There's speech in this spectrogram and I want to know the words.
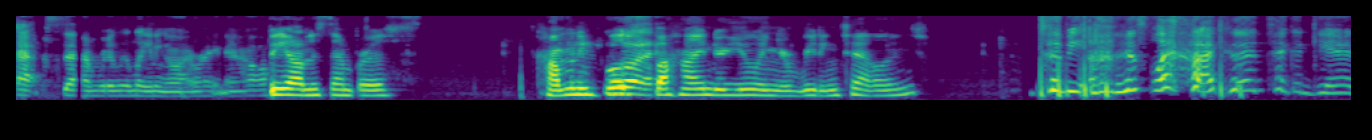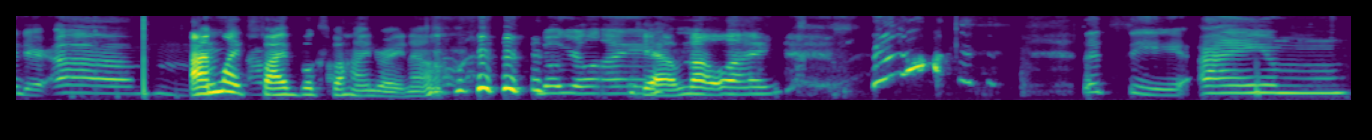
apps that I'm really leaning on right now. Be honest, Empress. How many books What? behind are you in your reading challenge? To be honest, like I could take a gander. Um, hmm. I'm like five books behind right now. No, you're lying. yeah, I'm not lying. Let's see. I'm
